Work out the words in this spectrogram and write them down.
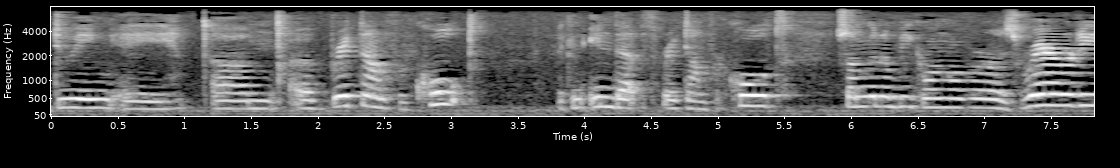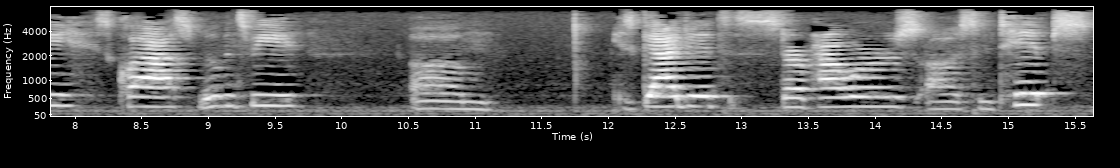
doing a, um, a breakdown for Colt, like an in-depth breakdown for Colt. So I'm going to be going over his rarity, his class, movement speed, um, his gadgets, his star powers, uh, some tips,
